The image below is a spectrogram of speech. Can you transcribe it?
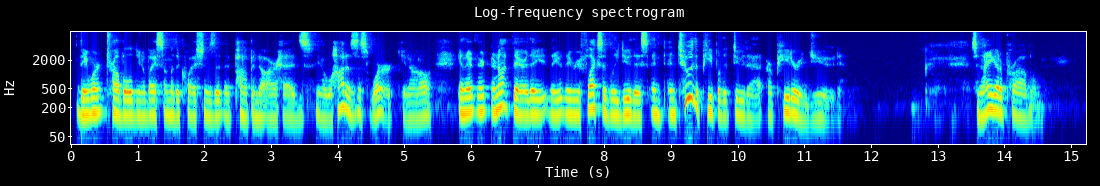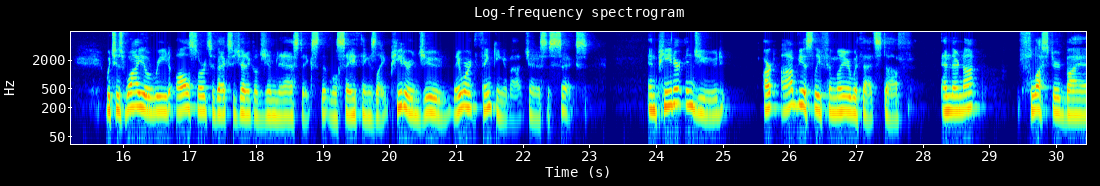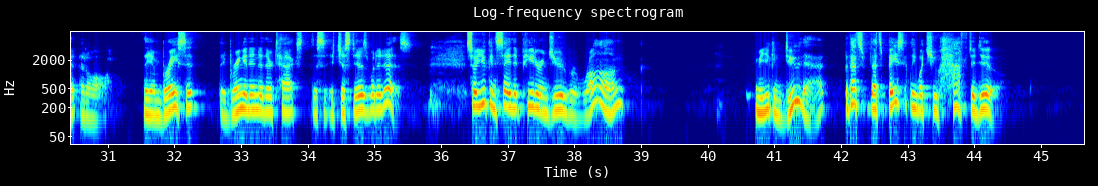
they weren't troubled, you know, by some of the questions that, that pop into our heads. You know, well, how does this work? You know, and they're, they're, they're not there. They, they, they reflexively do this. And, and two of the people that do that are Peter and Jude. So now you got a problem, which is why you'll read all sorts of exegetical gymnastics that will say things like Peter and Jude, they weren't thinking about Genesis 6. And Peter and Jude are obviously familiar with that stuff, and they're not flustered by it at all. They embrace it, they bring it into their text. This, it just is what it is. So you can say that Peter and Jude were wrong. I mean, you can do that, but that's that's basically what you have to do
